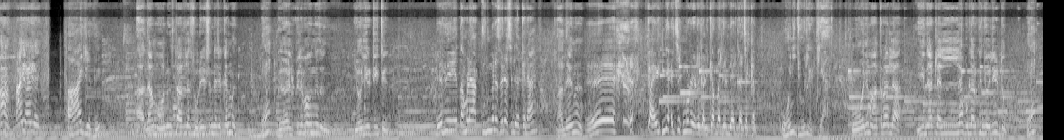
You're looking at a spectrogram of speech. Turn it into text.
ആ ഹായ് ഹായ് ഹായ് ആരത് അതാ മോർണിംഗ് സ്റ്റാറിലെ സുരേഷിന്റെ ചെക്കന്ന് ഏ? ഗൾഫിൽ പോകുന്നത്. ജോലി കിട്ടിയിട്ട്. ഏത് നമ്മളെ ആ കുടുംബന സുരേഷിന്റെ ചെക്കനാ? അതേന്ന്. ഏ കഴിഞ്ഞ ആഴ്ച കൂടെ കളിക്കാൻ പന്ത്രണ്ടായിരുന്ന ചെക്കൻ. ഓന് ജോലി കിട്ടിയ? ഓന് മാത്രമല്ല ഈ നാട്ടിലെല്ലാ പിള്ളേർക്കും ജോലി കിട്ടും. ഏ?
